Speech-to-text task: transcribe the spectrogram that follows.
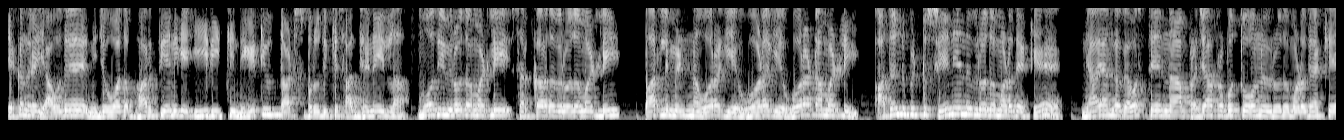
ಯಾಕಂದ್ರೆ ಯಾವುದೇ ನಿಜವಾದ ಭಾರತೀಯನಿಗೆ ಈ ರೀತಿ ನೆಗೆಟಿವ್ ಥಾಟ್ಸ್ ಬರೋದಕ್ಕೆ ಸಾಧ್ಯನೇ ಇಲ್ಲ. ಮೋದಿ ವಿರೋಧ ಮಾಡ್ಲಿ, ಸರ್ಕಾರದ ವಿರೋಧ ಮಾಡ್ಲಿ ಪಾರ್ಲಿಮೆಂಟ್ನ ಹೊರಗೆ, ಒಳಗೆ ಹೋರಾಟ ಮಾಡ್ಲಿ. ಅದನ್ನು ಬಿಟ್ಟು ಸೇನೆಯನ್ನು ವಿರೋಧ ಮಾಡೋದ್ಯಾಕೆ ನ್ಯಾಯಾಂಗ ವ್ಯವಸ್ಥೆಯನ್ನ, ಪ್ರಜಾಪ್ರಭುತ್ವವನ್ನು ವಿರೋಧ ಮಾಡೋದ್ಯಾಕೆ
